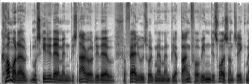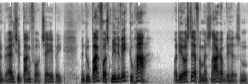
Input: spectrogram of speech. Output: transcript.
kommer der jo måske det der, man, vi snakker jo det der forfærdelige udtryk med, at man bliver bange for at vinde. Det tror jeg sådan set ikke. Man bliver altid bange for at tabe, ikke? Men du er bange for at smide det væk, du har. Og det er også derfor, man snakker om det her, som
